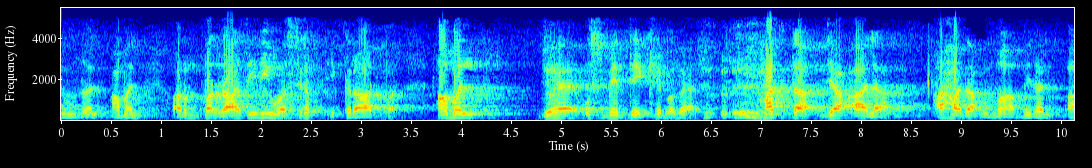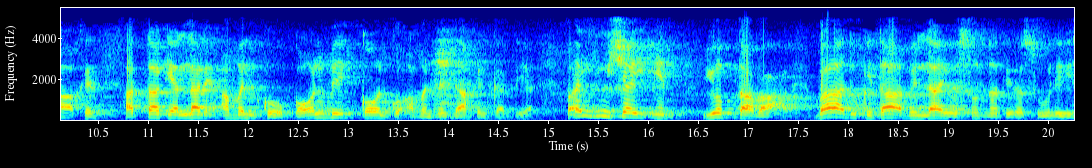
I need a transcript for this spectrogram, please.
دون العمل۔ اور ان پر راضی نہیں ہوا صرف اقرار پر۔ عمل جو ہے اس میں دیکھے بغیر۔ حتی جعل احدہما من الاخر، حتی کہ اللہ نے عمل کو، قول میں قول کو عمل میں داخل کر دیا۔ فَأَيُّ شَيْءٍ يُتَّبَعْ بعد کتاب اللہ و سنت رسول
